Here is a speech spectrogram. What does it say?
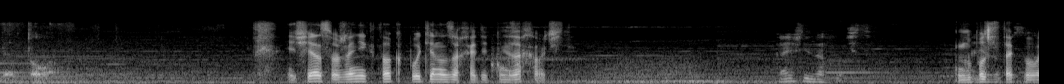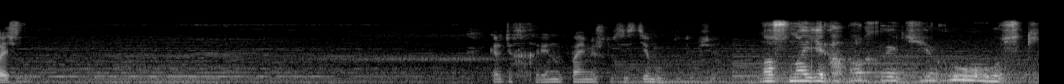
Готово. И сейчас уже никто к Путину заходить не захочет. Конечно, не захочет. Ну, Они после такого... просто- Короче, хрен поймешь, что систему тут вообще. Нас нае... Ах, эти русские.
